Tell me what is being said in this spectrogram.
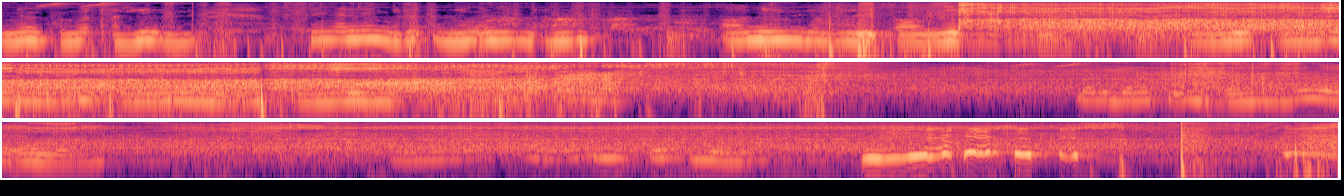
anjing banget anjing anjing anjing anjing ngeri anjing anjing anjing anjing ngeri anjing ngeri. anjing anjing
